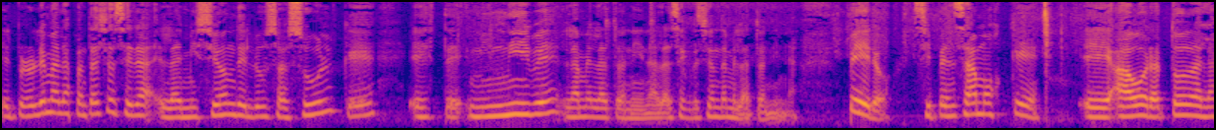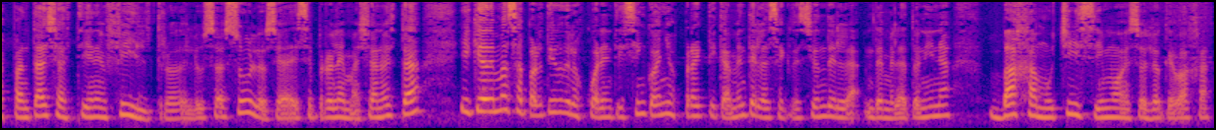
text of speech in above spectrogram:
el problema de las pantallas era la emisión de luz azul que este, inhibe la melatonina, la secreción de melatonina. Pero si pensamos que eh, ahora todas las pantallas tienen filtro de luz azul, o sea, ese problema ya no está, y que además a partir de los 45 años prácticamente la secreción de, la, de melatonina baja muchísimo, eso es lo que baja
